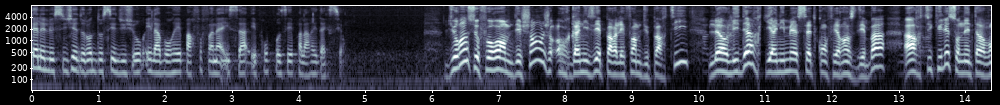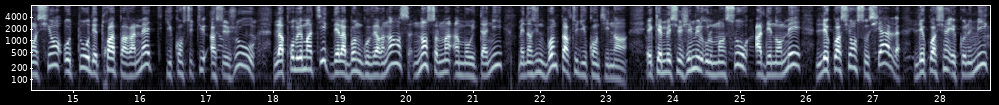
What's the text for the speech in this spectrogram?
Tel est le sujet de notre dossier du jour élaboré par Fofana Issa et proposé par la rédaction. Durant ce forum d'échange organisé par les femmes du parti, leur leader qui animait cette conférence débat a articulé son intervention autour des trois paramètres qui constituent à ce jour la problématique de la bonne gouvernance, non seulement en Mauritanie, mais dans une bonne partie du continent, et que M. Jemil Oulmansour a dénommé l'équation sociale, l'équation économique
